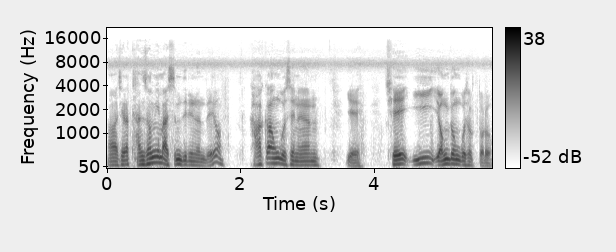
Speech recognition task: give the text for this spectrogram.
아, 제가 단성리 말씀드리는데요. 가까운 곳에는 예, 제2 영동고속도로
